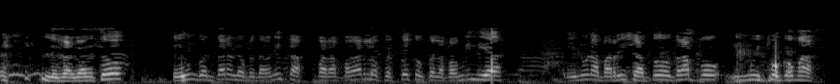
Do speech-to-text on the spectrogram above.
les alcanzó, según contaron los protagonistas, para pagar los festejos con la familia en una parrilla a todo trapo y muy poco más.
